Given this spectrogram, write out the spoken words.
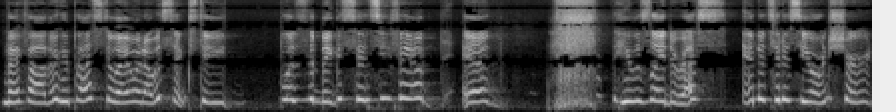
my father, who passed away when I was 16, was the biggest Tennessee fan, and he was laid to rest in a Tennessee orange shirt.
